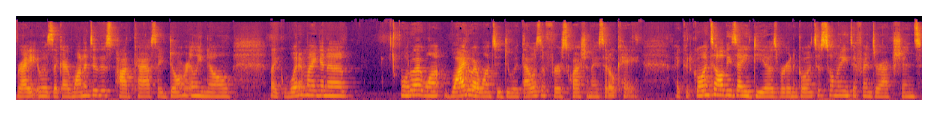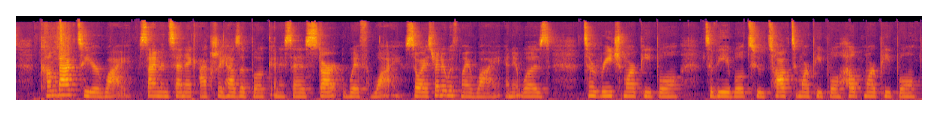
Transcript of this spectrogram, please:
right? It was like, I want to do this podcast. I don't really know like, what am I gonna, what do I want? Why do I want to do it? That was the first question. I said, okay, I could go into all these ideas. We're going to go into so many different directions. Come back to your why. Simon Sinek actually has a book and it says start with why. So I started with my why, and it was to reach more people, to be able to talk to more people, help more people.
